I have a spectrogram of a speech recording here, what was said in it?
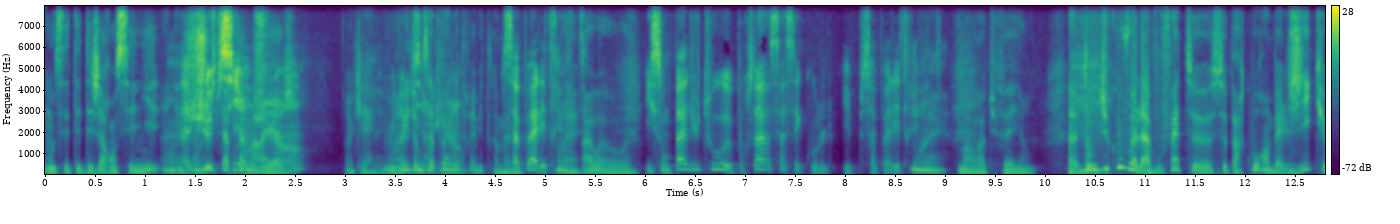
On s'était déjà renseigné Ah, juste après le mariage. juin. Ok. Oui, donc ça peut aller très vite quand même. Ça peut aller très Ouais. vite. Ah ouais, ouais, ouais. Ils sont pas du tout euh, pour ça. Ça, c'est cool. Et ça peut aller très Ouais. vite. Bah, tu payes. hein. Euh, Donc du coup, voilà, vous faites euh, ce parcours en Belgique.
